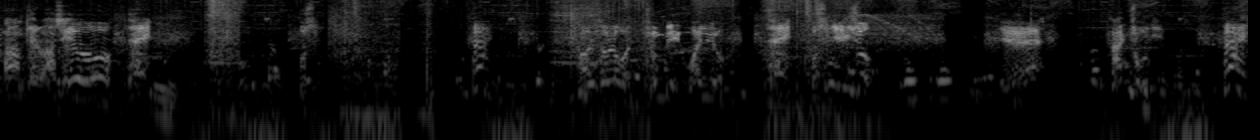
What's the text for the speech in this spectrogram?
마음대로 하세요. 네. 음. 무슨? 네. 건설 로봇 준비 완료. 네. 무슨 일이죠? 예. 안 좋은 일. 네.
